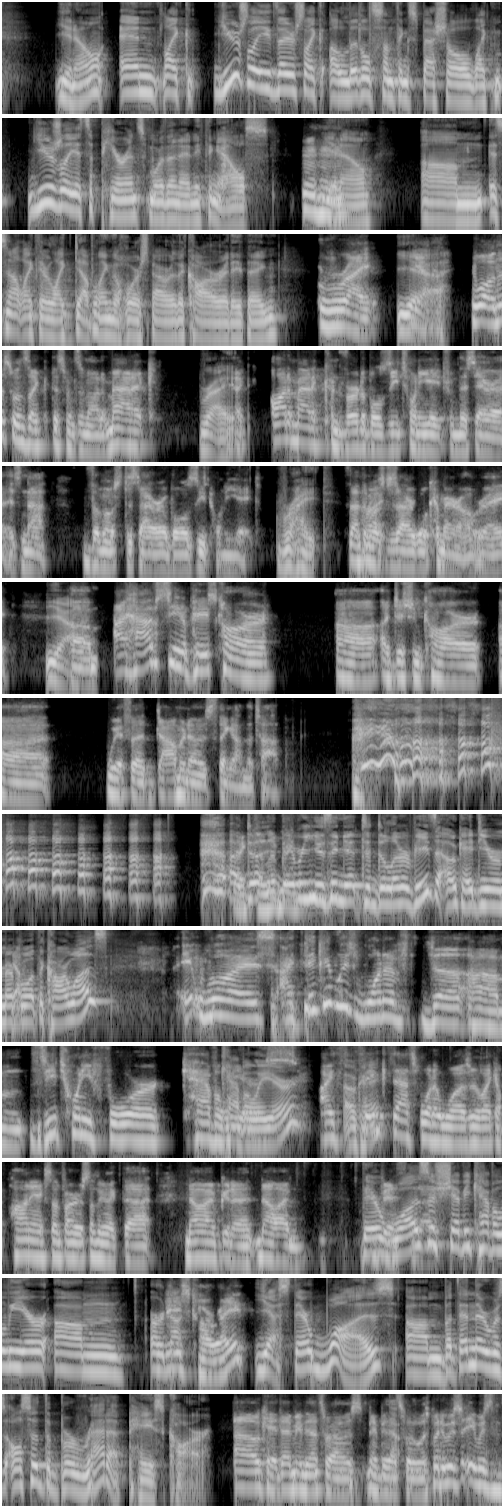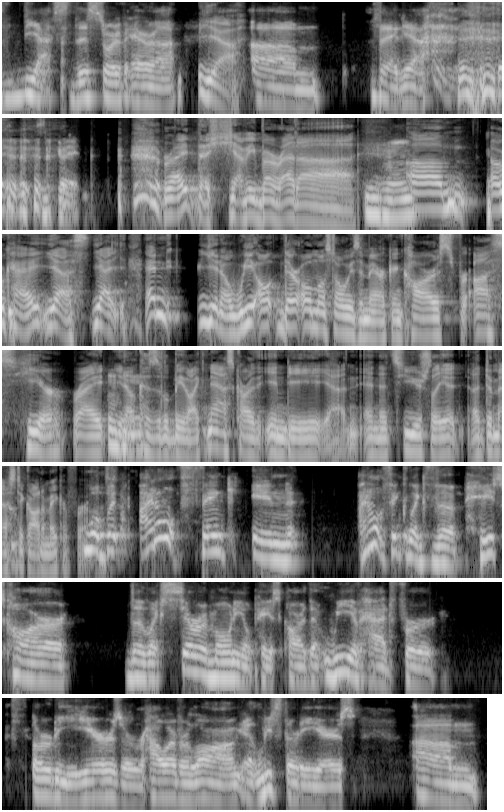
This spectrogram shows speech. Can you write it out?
You know, and like usually there's like a little something special, like usually it's appearance more than anything else Mhm. you know um it's not like they're like doubling the horsepower of the car or anything right. yeah, Yeah. Well, and this one's like this one's an automatic. right Like, automatic convertible Z28 from this era is not the most desirable Z28. right It's not the Right. most desirable Camaro, right? Yeah Um, I have seen a pace car uh, edition car uh, with a Domino's thing on the top. Do- they were using it to deliver pizza okay do you remember Yep. what the car was It was, I think it was one of the um, Z24 Cavaliers. Cavalier? I Okay. think that's what it was, or like a Pontiac Sunfire or something like that. Now I'm gonna, now I'm there was a chevy cavalier um or not pace car, right? yes there was um but then there was also the beretta pace car Oh, okay, that maybe that's what I was. Maybe that's what it was. But it was, it was yes, this sort of era yeah um, thing. Yeah, it's great. right the chevy beretta Mhm. Um. Okay. Yes. Yeah. And you know, we all, they're almost always American cars for us here, right? You know, because it'll be like NASCAR, the Indy, yeah, and, and it's usually a, a domestic automaker for Well, us. Well, but I don't think in I don't think like the pace car, the like ceremonial pace car that we have had for 30 years or however long, at least 30 years, um,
